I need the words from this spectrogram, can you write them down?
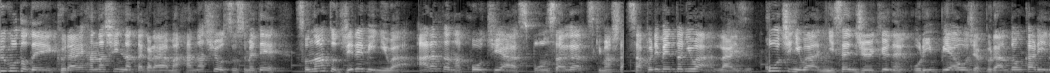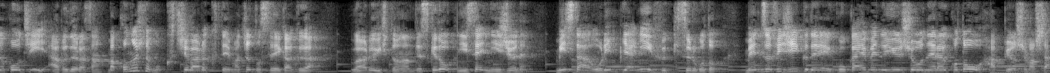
ということで、暗い話になったから、まあ、話を進めて、その後ジェレミーには新たなコーチやスポンサーがつきました。サプリメントにはライズ。コーチには2019年オリンピア王者ブランドン・カリーのコーチ、アブドゥラさん。まあ、この人も口悪くて、まあ、ちょっと性格が悪い人なんですけど、2020年、ミスターオリンピアに復帰すること、メンズフィジークで5回目の優勝を狙うことを発表しました。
